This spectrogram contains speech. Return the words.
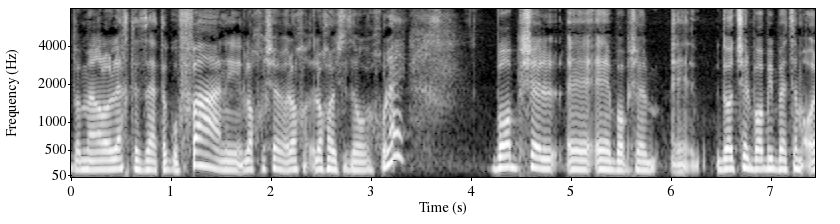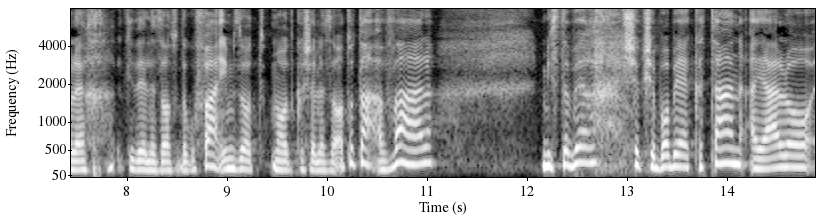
ואומר לו, לך תזהה את הגופה, אני לא חושב, לא, לא יכול להיות שזה הוא וכולי. בוב של, אה, אה, בוב של, אה, דוד של בובי בעצם הולך כדי לזהות את הגופה, עם זאת מאוד קשה לזהות אותה, אבל מסתבר שכשבובי היה קטן, היה לו, אה,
